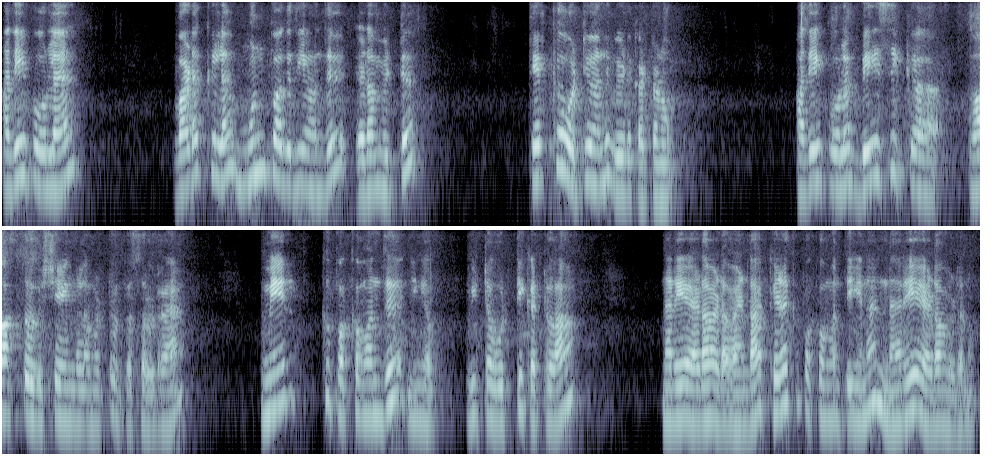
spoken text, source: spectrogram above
அதே போல் வடக்கில் முன்பகுதியை வந்து இடம் விட்டு தெற்க ஒட்டி வந்து வீடு கட்டணும். அதே போல் பேசிக் வாஸ்து விஷயங்களை மட்டும் இப்போ சொல்கிறேன் மேற்கு பக்கம் வந்து நீங்கள் வீட்டை ஒட்டி கட்டலாம். நிறைய இடம் விட வேண்டாம். கிழக்கு பக்கம் பார்த்தீங்கன்னா நிறைய இடம் விடணும்.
